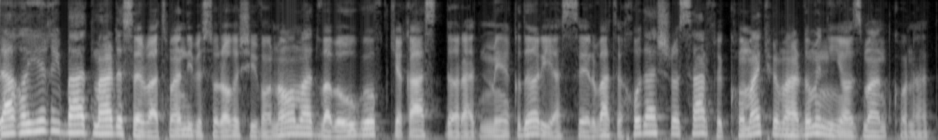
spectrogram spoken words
دقایقی بعد مرد ثروتمندی به سراغ شیوانا آمد و به او گفت که قصد دارد مقداری از ثروت خودش را صرف کمک به مردم نیازمند کند.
